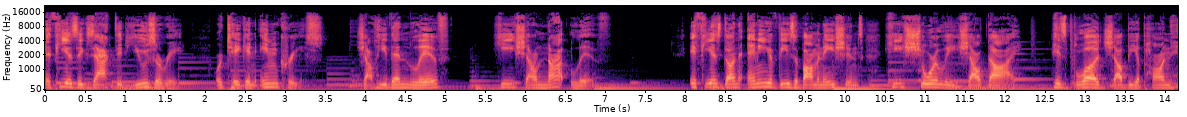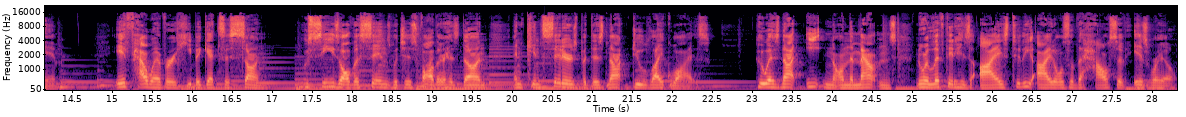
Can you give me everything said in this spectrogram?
if he has exacted usury or taken increase, shall he then live? He shall not live if he has done any of these abominations, he surely shall die. His blood shall be upon him. If, however, he begets a son, who sees all the sins which his father has done, and considers but does not do likewise, who has not eaten on the mountains, nor lifted his eyes to the idols of the house of Israel,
